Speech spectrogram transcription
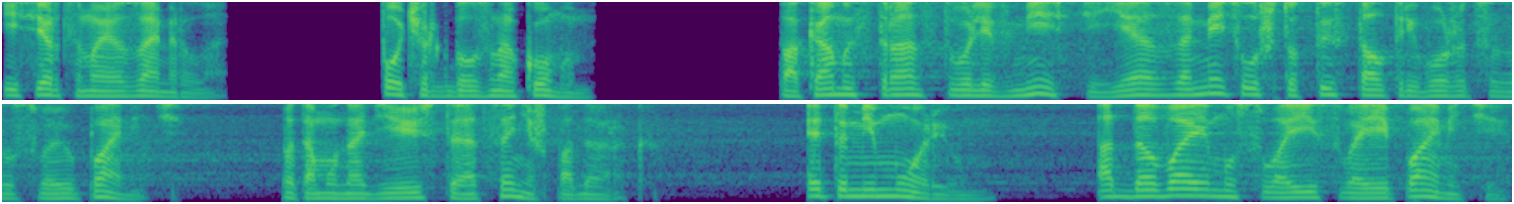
и сердце мое замерло. Почерк был знакомым. Пока мы странствовали вместе, я заметил, что ты стал тревожиться за свою память потому, надеюсь, ты оценишь подарок. Это мемориум. Отдавай ему слои своей памяти,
